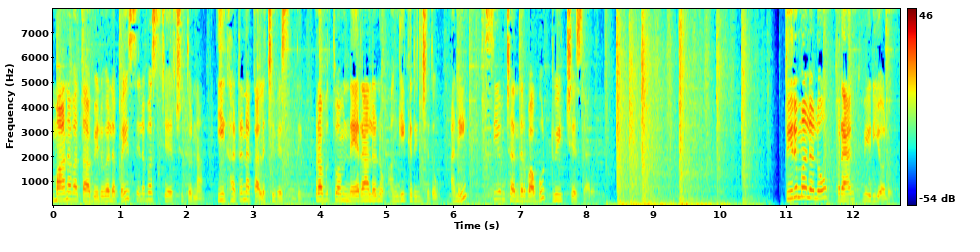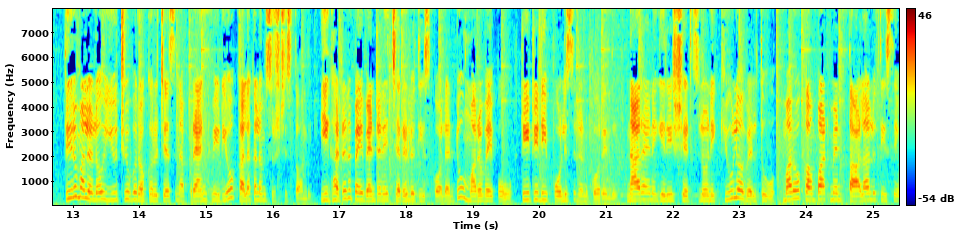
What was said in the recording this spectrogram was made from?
మానవతా విలువలపై సిలబస్ చేర్చుతున్నాం. ఈ ఘటన కలచివేసింది. ప్రభుత్వం నేరాలను అంగీకరించదు అని సీఎం చంద్రబాబు ట్వీట్ చేశారు. తిరుమలలో ప్రాంక్ వీడియోలు. తిరుమలలో యూట్యూబర్ ఒకరు చేసిన ప్రాంక్ వీడియో కలకలం సృష్టిస్తోంది. ఈ ఘటనపై వెంటనే చర్యలు తీసుకోవాలంటూ మరోవైపు టీటీడీ పోలీసులను కోరింది. నారాయణగిరి షెడ్స్లోని క్యూలో వెళ్తూ మరో కంపార్ట్మెంట్ తాళాలు తీసే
